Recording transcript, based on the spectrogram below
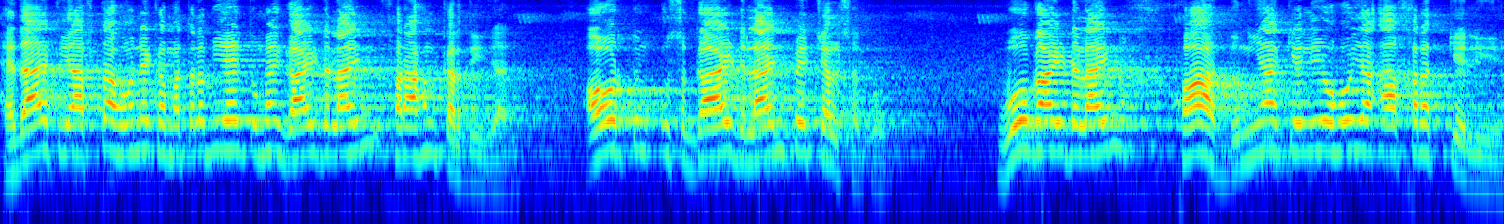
हिदायत याफ्ता होने का मतलब यह है तुम्हें गाइडलाइन फराहम कर दी जाए, और तुम उस गाइडलाइन पे चल सको। वो गाइडलाइन ख्वाह दुनिया के लिए हो या आखरत के लिए?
